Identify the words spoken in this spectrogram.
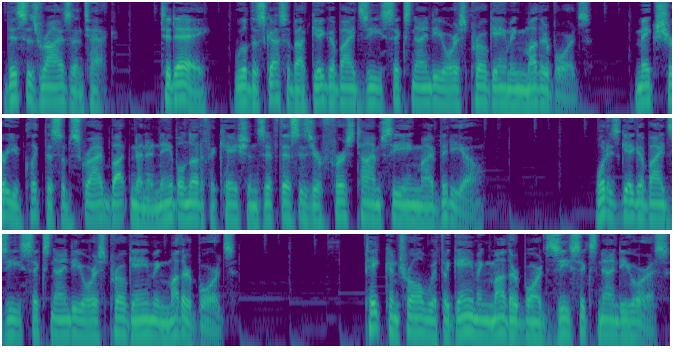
this is Ryzen Tech. Today, we'll discuss about Gigabyte Z690 Aorus Pro gaming motherboards. Make sure you click the subscribe button and enable notifications if this is your first time seeing my video. What is Gigabyte Z690 Aorus Pro gaming motherboards? Take control with the gaming motherboard Z690 Aorus.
